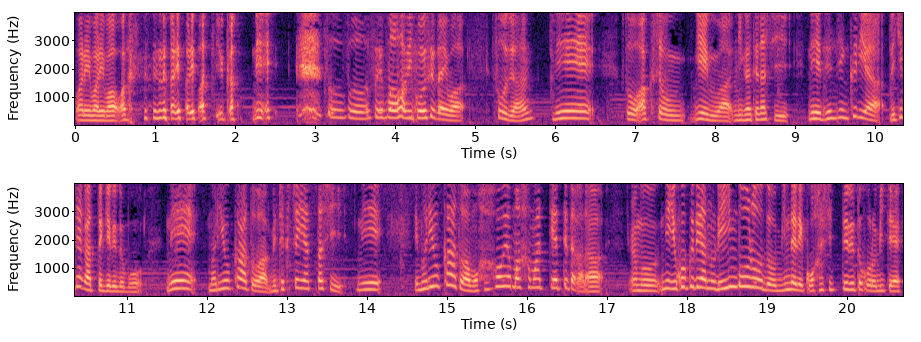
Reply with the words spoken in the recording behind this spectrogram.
我々は。我々はっていうか、ね。そうそう、スーパーファミコン世代は、そうじゃん？ねえ。そう、アクションゲームは苦手だし、ね、全然クリアできなかったけれども、ね、マリオカートはめちゃくちゃやったし、ね、でマリオカートはもう母親もハマってやってたから、あの、ね、予告であの、レインボーロードをみんなでこう走ってるところ見て、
